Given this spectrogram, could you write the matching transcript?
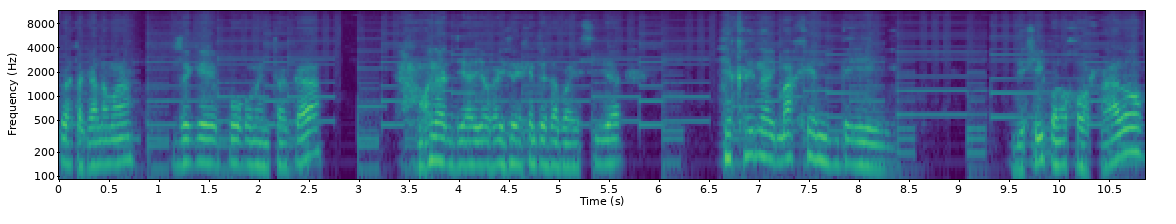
hasta acá nomás. Sé que puedo comentar acá. Bueno, el diario acá dice gente desaparecida. Y acá hay una imagen de... De Gil con ojos raros.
